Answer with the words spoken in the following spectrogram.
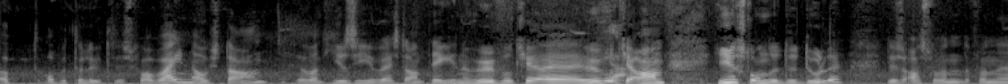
op, op het teluut. Dus waar wij nou staan, want hier zie je, wij staan tegen een heuveltje, eh, heuveltje aan. Hier stonden de doelen. Dus als we van, van, eh,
